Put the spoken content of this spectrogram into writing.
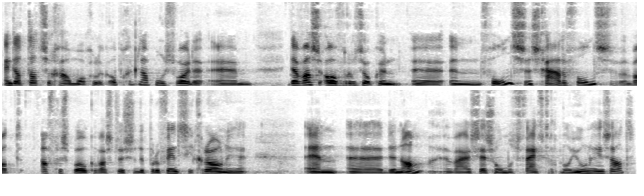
En dat dat zo gauw mogelijk opgeknapt moest worden. Um, er was overigens ook een, uh, een fonds, een schadefonds, wat afgesproken was tussen de provincie Groningen en uh, de NAM, waar 650 miljoen in zat.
